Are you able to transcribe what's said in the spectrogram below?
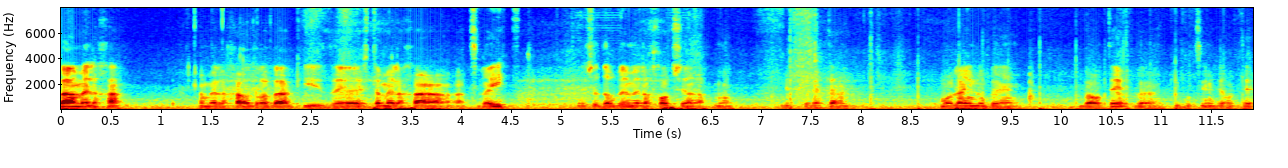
רבה המלאכה. המלאכה עוד רבה, כי זה, יש את המלאכה הצבאית, יש עוד הרבה מלאכות שאנחנו בתחילתן. אתמול היינו בעוטף, בקיבוצים בעוטף,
